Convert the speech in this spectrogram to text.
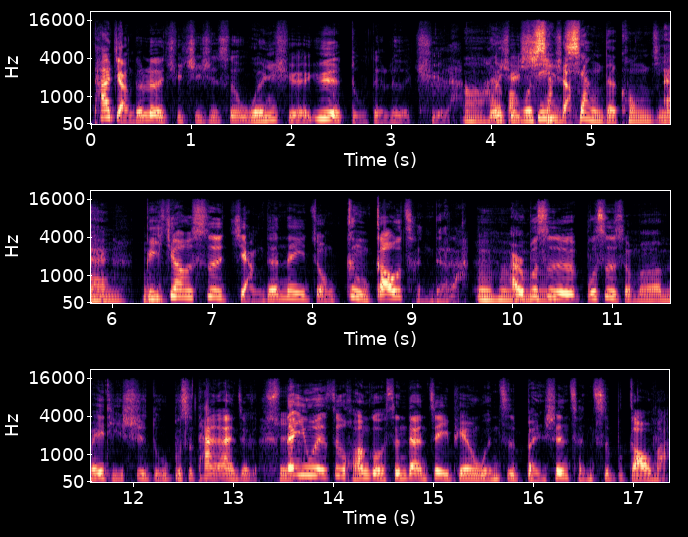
他讲的乐趣其实是文学阅读的乐趣啦，文学欣赏。想的空间，比较是讲的那种更高层的啦，嗯，而不是不是什么媒体试读，不是探案这个。那因为这个黄狗生蛋这一篇文字本身层次不高嘛，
